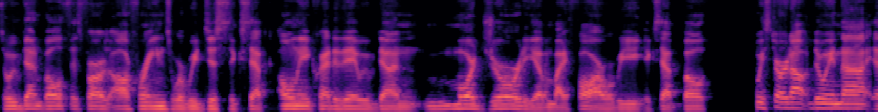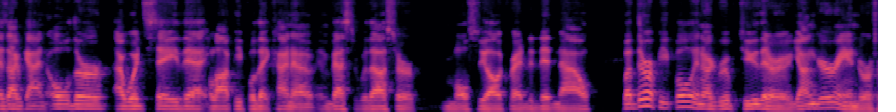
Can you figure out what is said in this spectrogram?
So we've done both as far as offerings where we just accept only accredited. We've done majority of them by far where we accept both. We started out doing that. As I've gotten older, I would say that a lot of people that kind of invested with us are mostly all accredited now. But there are people in our group too that are younger and or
